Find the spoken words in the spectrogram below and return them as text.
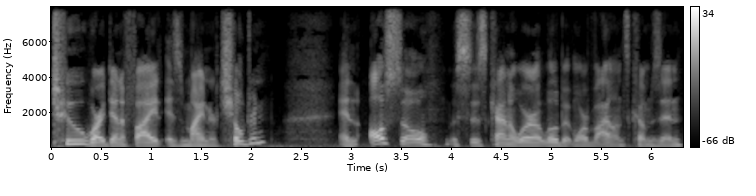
two were identified as minor children. And also, this is kind of where a little bit more violence comes in.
